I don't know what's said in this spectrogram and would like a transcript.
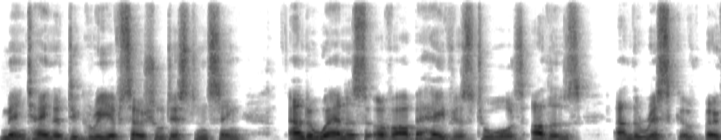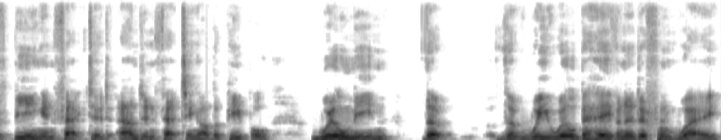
maintain a degree of social distancing, and awareness of our behaviors towards others and the risk of both being infected and infecting other people will mean that that we will behave in a different way,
